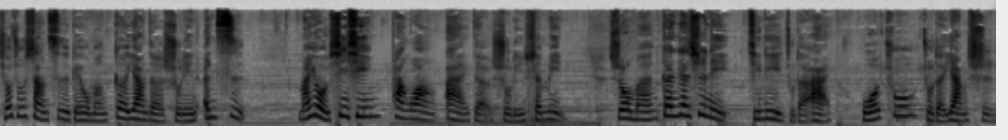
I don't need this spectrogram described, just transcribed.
求主赏赐给我们各样的属灵恩赐，满有信心、盼望、爱的属灵生命，使我们更认识你，经历主的爱，活出主的样式。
